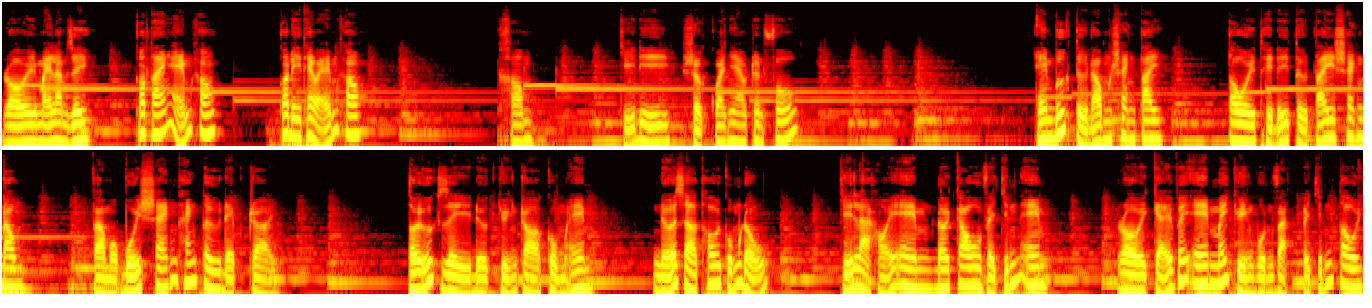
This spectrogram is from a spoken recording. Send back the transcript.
Rồi mày làm gì? Có tán ẻm không? Có đi theo ẻm không? Không, chỉ đi sượt qua nhau trên phố. Em bước từ đông sang tây, tôi thì đi từ tây sang đông, vào một buổi sáng tháng tư đẹp trời. Tôi ước gì được chuyện trò cùng em, nửa giờ thôi cũng đủ. Chỉ là hỏi em đôi câu về chính em, rồi kể với em mấy chuyện vụn vặt về chính tôi.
